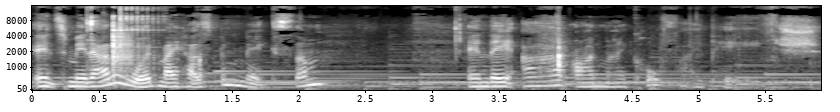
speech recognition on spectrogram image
It's made out of wood. My husband makes them. And they are on my Ko-Fi page.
